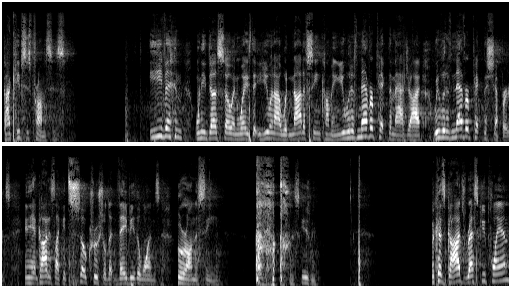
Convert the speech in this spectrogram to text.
God keeps His promises even when he does so in ways that you and I would not have seen coming. You would have never picked the Magi. We would have never picked the shepherds. And yet God is like, it's so crucial that they be the ones who are on the scene. Excuse me. Because God's rescue plan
